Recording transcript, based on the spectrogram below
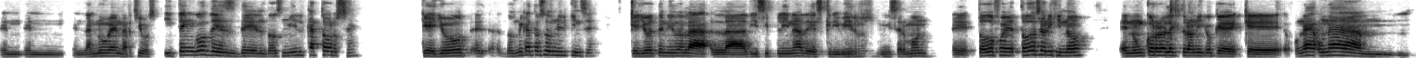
en, en, la nube, en archivos. Y tengo desde el 2014 que yo, 2014-2015, eh, que yo he tenido la, la, disciplina de escribir mi sermón. Eh, todo, fue, todo se originó en un correo electrónico que, que una, una mm,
